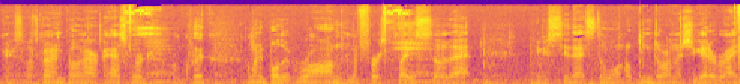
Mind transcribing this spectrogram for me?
Okay, so let's go ahead and build our password real quick. I'm going to build it wrong in the first place so that you can see that it still won't open the door unless you get it right.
